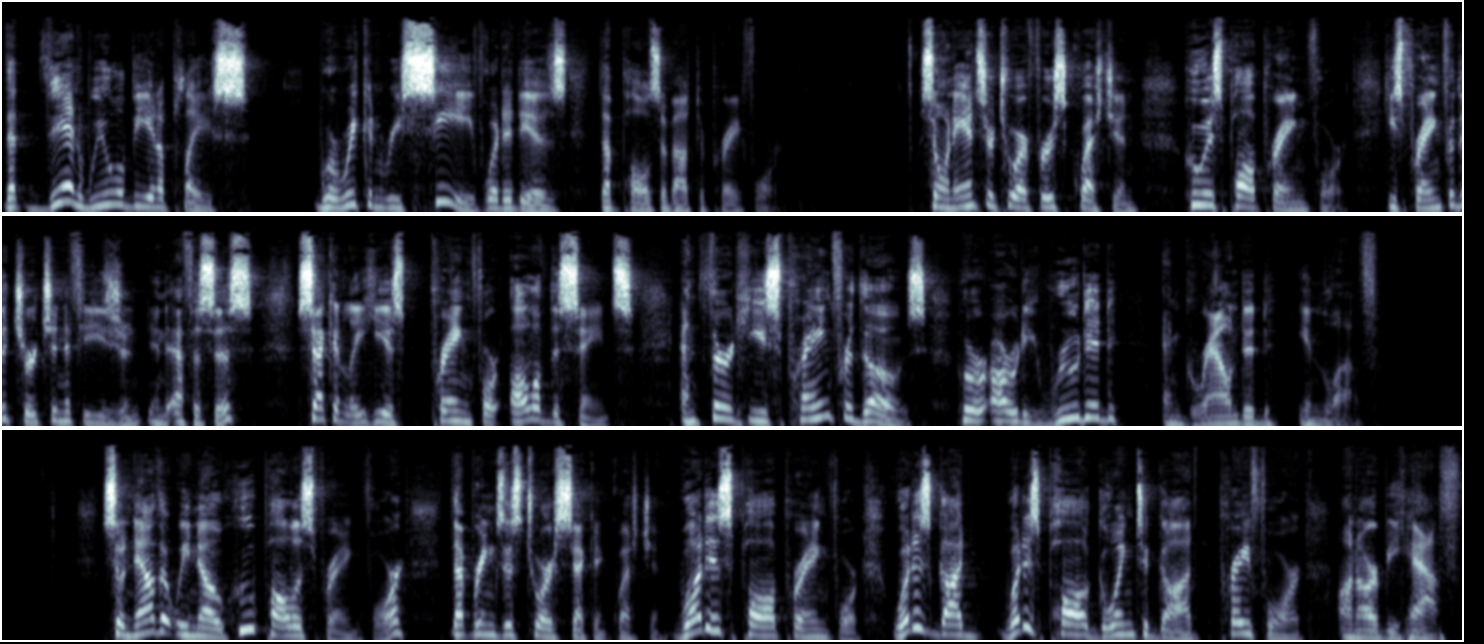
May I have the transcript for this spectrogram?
that then we will be in a place where we can receive what it is that Paul's about to pray for. So, in answer to our first question, who is Paul praying for? He's praying for the church in, Ephesians, in Ephesus. Secondly, he is praying for all of the saints. And third, he's praying for those who are already rooted and grounded in love. So now that we know who Paul is praying for, that brings us to our second question. What is Paul praying for? What is God what is Paul going to God pray for on our behalf?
